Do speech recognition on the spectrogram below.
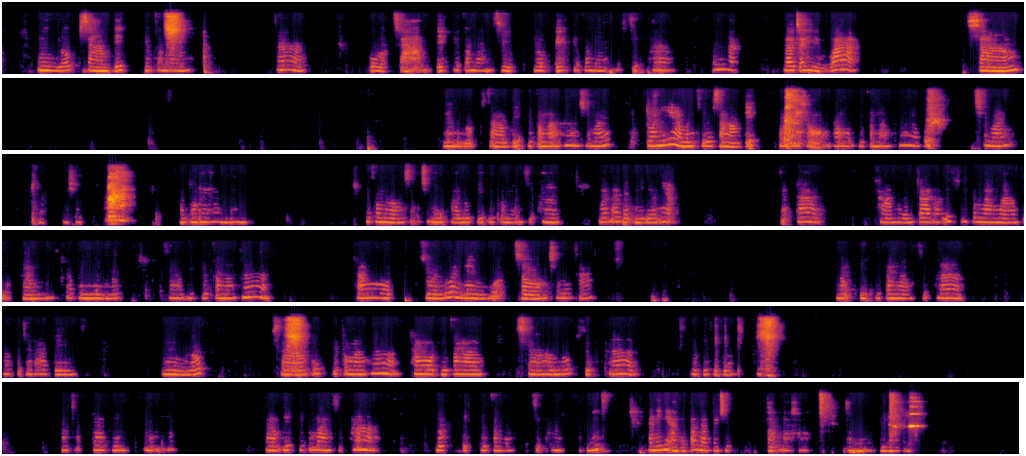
หนึ่งลบสาม x ยกกำลังห้าบวกสาม x ยกกำลังสิบลบ x ยกกำลังสิบห้าเราจะเห็นว่าสาม หนึ่งลบสาม x ยกกำลังห้าใช่ไหมตัวนี้อะมันคือสาม x กำลังสองทั้งหมดอยู่กำลังห้าใช่ไหมไม่ใช่เราต้องให้ห้าอยู่ด้านในยกกำลังสองใช่ไหมคะลบ x ยกกำลังสิบห้าเมื่อได้แบบนี้แล้วเนี่ยจะได้ฐานเหมือนกันเอา x ยกกำลังมาบวกกันก็เป็นหนึ่งลบสาม x ยกกำลังห้า ทั้งหมดส่วนด้วยหนึ่งบวกสองใช่ไหมคะลบอีกที่กำลังสิบห้าเราก็จะได้เป็นหนึ่งลบสามลบอยู่กำลังห้าทั้งหมดอยู่กำลังสามลบสิบห้าลบอีกที่กำลังเราจะได้เป็นหนึ่ง ลบสามเอ็กซ์ที่กำลังสิบห้าลบ x ยกที่กำลังสิบห้าแบบนี้ อันนี้เนี่ยอาจจะต้องนำไปคิดต่อนะคะตอนนี้เวลาไปแล้ว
